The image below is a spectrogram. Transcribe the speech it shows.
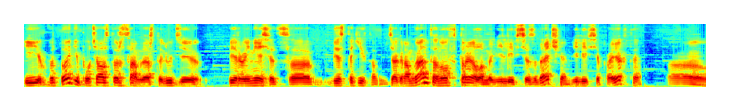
И в итоге получалось то же самое, да, что люди первый месяц э, без таких там диаграмм Ганта, но в Trello мы вели все задачи, вели все проекты. Э,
